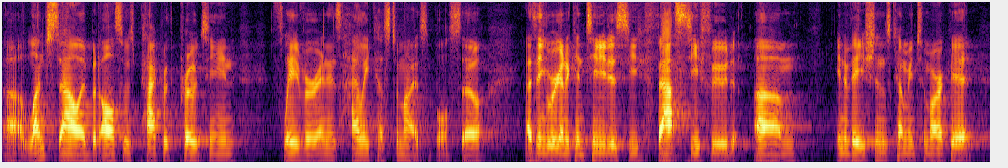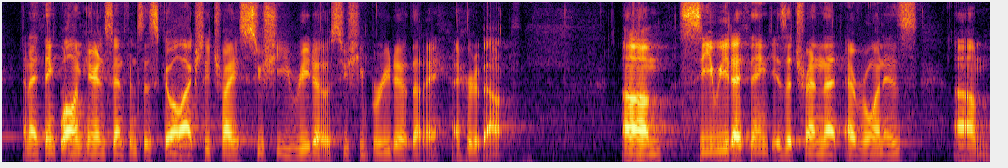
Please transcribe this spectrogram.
uh, lunch salad, but also is packed with protein, flavor, and is highly customizable. So I think we're going to continue to see fast seafood um, innovations coming to market. And I think while I'm here in San Francisco, I'll actually try sushi burrito, sushi burrito that I, I heard about. Um, seaweed, I think, is a trend that everyone is um,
